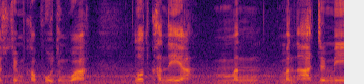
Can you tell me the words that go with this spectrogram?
ฟ์สตรีมเขาพูดถึงว่ารถคันนี้อะมันมันอาจจะมี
